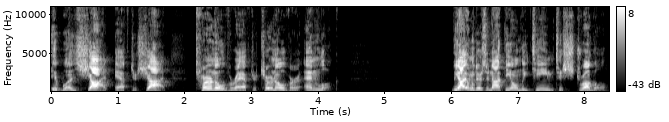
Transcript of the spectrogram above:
It was shot after shot, turnover after turnover. And look, the Islanders are not the only team to struggle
